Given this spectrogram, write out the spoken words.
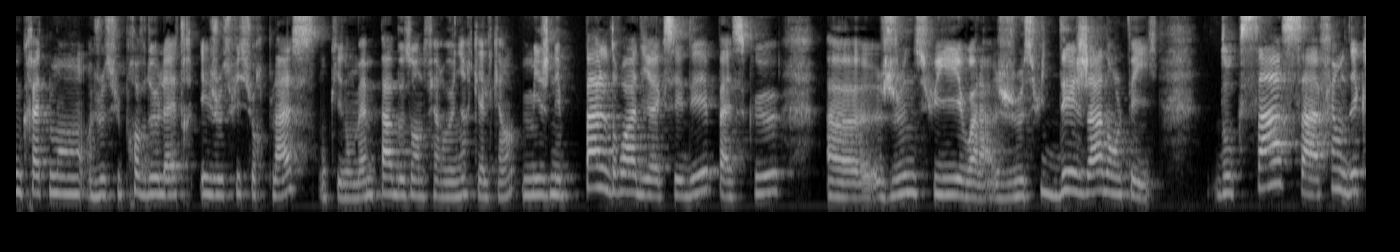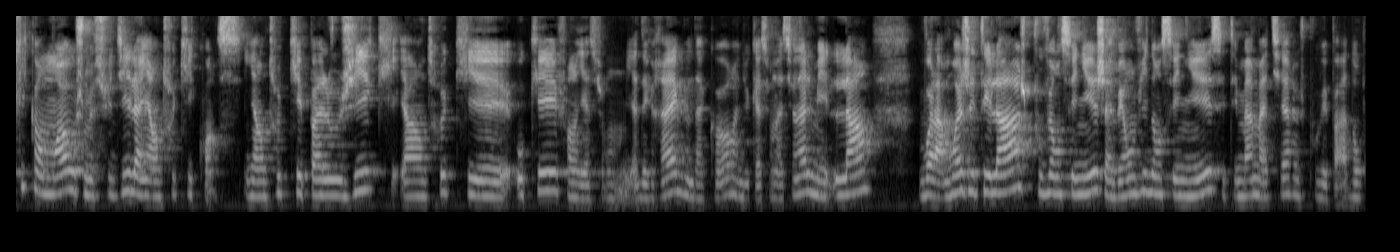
Concrètement, je suis prof de lettres et je suis sur place, donc ils n'ont même pas besoin de faire venir quelqu'un, mais je n'ai pas le droit d'y accéder parce que euh, je ne suis, voilà, je suis déjà dans le pays. Donc ça, ça a fait un déclic en moi où je me suis dit là, il y a un truc qui coince, il y a un truc qui est pas logique, il y a un truc qui est ok. Enfin, il y a sur, des règles, d'accord, éducation nationale, mais là, voilà, moi j'étais là, je pouvais enseigner, j'avais envie d'enseigner, c'était ma matière et je pouvais pas. Donc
